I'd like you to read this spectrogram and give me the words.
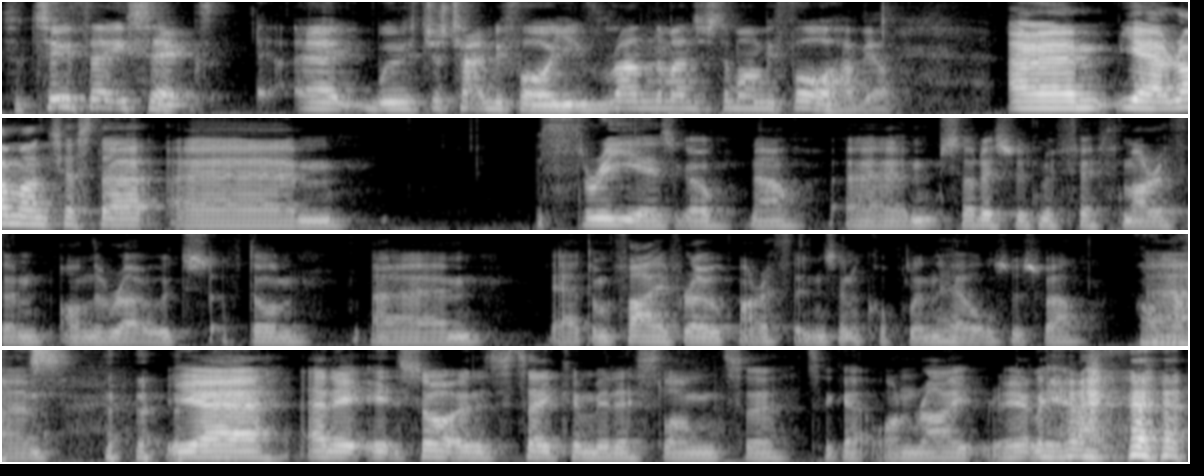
So 236. Uh, we were just chatting before. You've ran the Manchester one before, have you? Um, yeah, I ran Manchester um, three years ago now. Um, so this was my fifth marathon on the roads. I've done um, yeah, I've done five road marathons and a couple in the hills as well. Oh, um, nice. yeah, and it, it sort of it's taken me this long to, to get one right, really.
